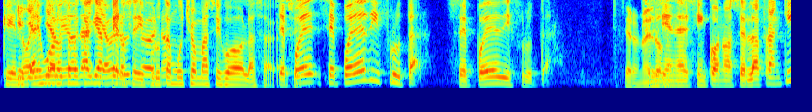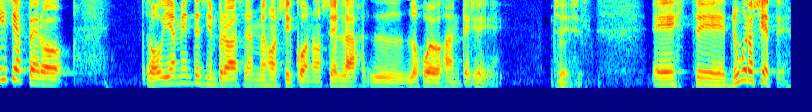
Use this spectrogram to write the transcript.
que, no haya jugado otro Metal Gear, pero se disfruta mucho más si jugado la saga. Se, puede, se puede disfrutar, se puede disfrutar. Pero no es lo sin conocer la franquicia, pero obviamente siempre va a ser mejor si conoces los juegos anteriores. Sí, sí. Este, número 7.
